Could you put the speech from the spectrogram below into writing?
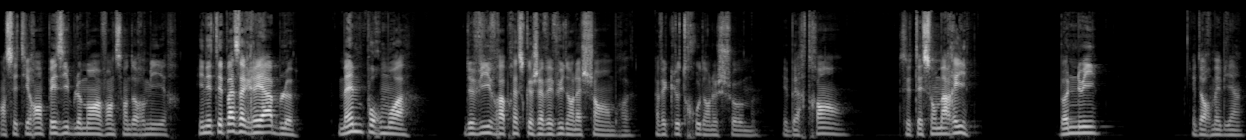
en s'étirant paisiblement avant de s'endormir. Il n'était pas agréable, même pour moi, de vivre après ce que j'avais vu dans la chambre, avec le trou dans le chaume. Et Bertrand, c'était son mari. Bonne nuit, et dormez bien.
